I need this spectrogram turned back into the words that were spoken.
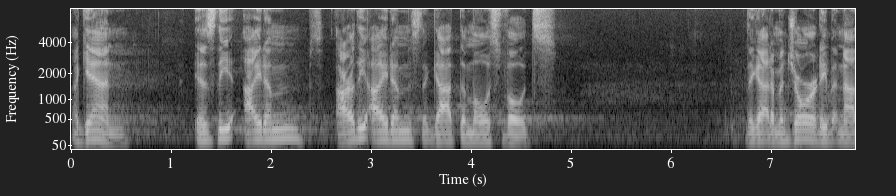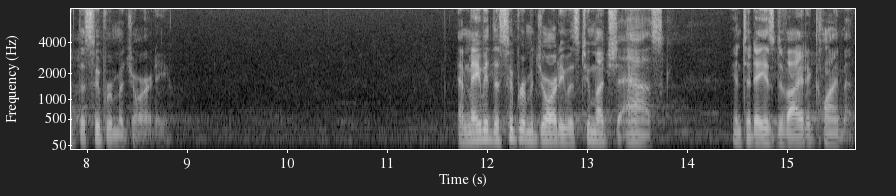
again, is the items, are the items that got the most votes. They got a majority, but not the supermajority. And maybe the supermajority was too much to ask in today's divided climate.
